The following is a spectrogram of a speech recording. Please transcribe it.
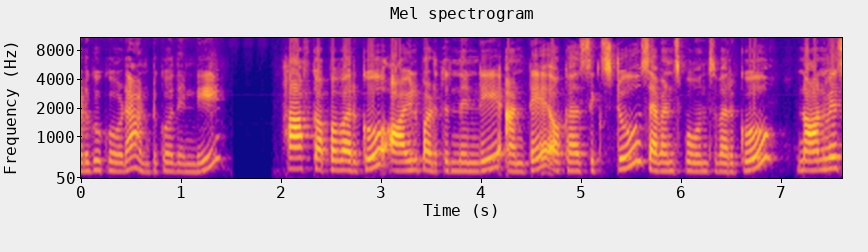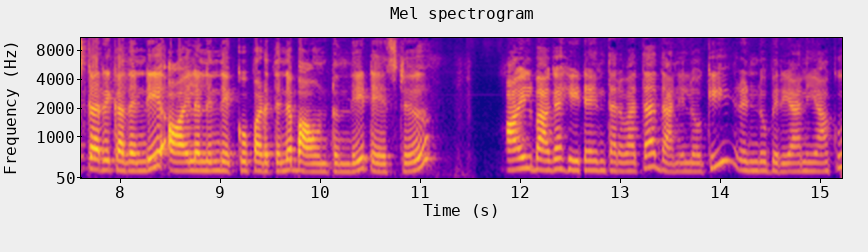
అడుగు కూడా అంటుకోదండి. హాఫ్ కప్ వరకు ఆయిల్ పడుతుందండి. అంటే ఒక సిక్స్ టు సెవెన్ స్పూన్స్ వరకు నాన్ వెజ్ కర్రీ కదండి ఆయిల్ అనేది ఎక్కువ పడితేనే బాగుంటుంది టేస్ట్. ఆయిల్ బాగా హీట్ అయిన తర్వాత దానిలోకి రెండు బిర్యానీ ఆకు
